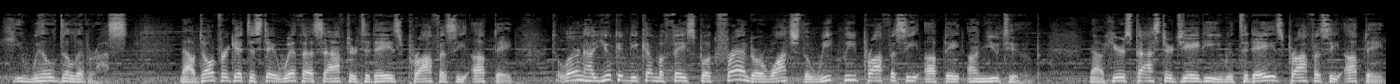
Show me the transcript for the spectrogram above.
He will deliver us. Now, don't forget to stay with us after today's prophecy update to learn how you can become a Facebook friend or watch the weekly prophecy update on YouTube. Now, here's Pastor JD with today's prophecy update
